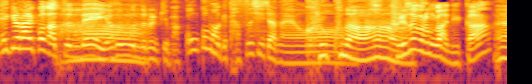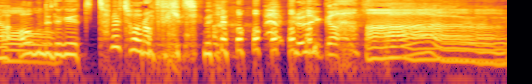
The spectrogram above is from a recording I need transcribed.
해결할 것 같은데 아. 여성분들은 이렇게 막 꼼꼼하게 다 쓰시잖아요. 그렇구나. 그래서 그런 거 아닐까? 아, 어. 근데 되게 차별처럼 느껴지네요. 그러니까 아,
